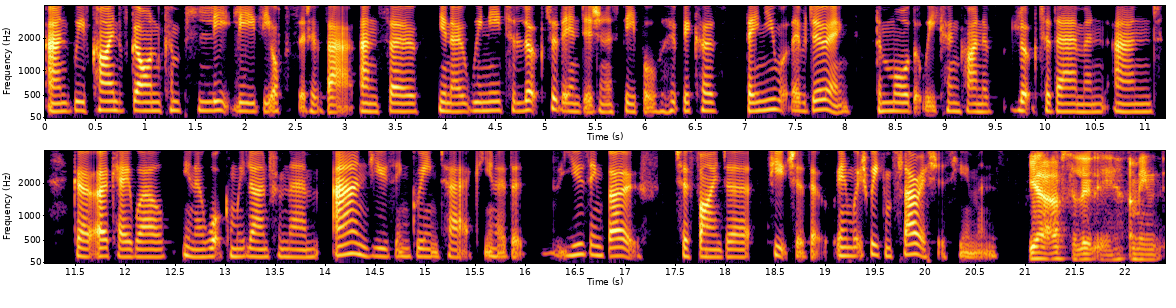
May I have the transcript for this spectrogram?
And we've kind of gone completely the opposite of that. And so, you know, we need to look to the indigenous people who, because they knew what they were doing the more that we can kind of look to them and and go okay well you know what can we learn from them and using green tech you know that using both to find a future that in which we can flourish as humans yeah absolutely i mean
